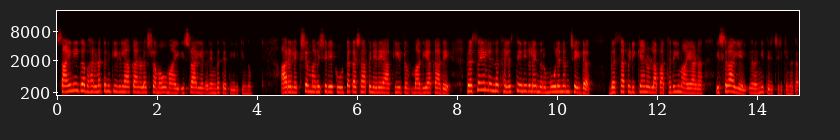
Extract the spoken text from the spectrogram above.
സൈനിക ഭരണത്തിന് കീഴിലാക്കാനുള്ള ശ്രമവുമായി ഇസ്രായേൽ രംഗത്തെത്തിയിരിക്കുന്നു. അര ലക്ഷം മനുഷ്യരെ കൂട്ടക്കശാപ്പിനിരയാക്കിയിട്ടും മതിയാക്കാതെ ഗസയിൽ നിന്ന് ഫലസ്തീനികളെ നിർമൂലനം ചെയ്ത് ഗസ പിടിക്കാനുള്ള പദ്ധതിയുമായാണ് ഇസ്രായേൽ ഇറങ്ങിത്തിരിച്ചിരിക്കുന്നത്.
